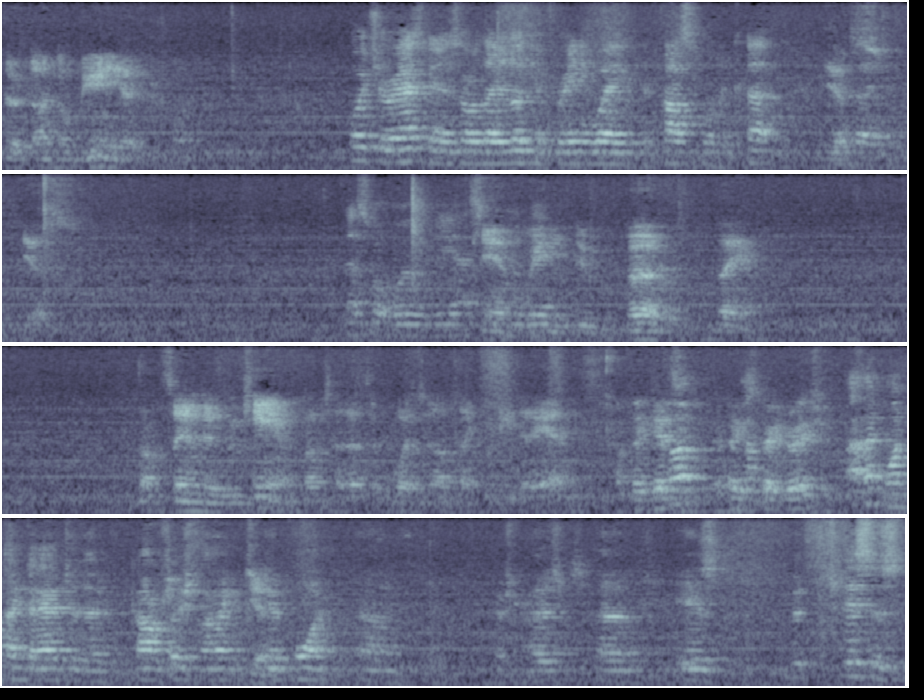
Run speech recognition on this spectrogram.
there's not gonna be any extra money. What you're asking is, are they looking for any way possible to cut? the budget? yes. That's what we would be asking. Can we do better them? Not saying that we can, but I'm saying that's a question I think we need to ask. I think that's, I think it's great direction. I think one thing to add to the conversation, I think it's a good point, um, Mr. Hutchins, uh, is that this is,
